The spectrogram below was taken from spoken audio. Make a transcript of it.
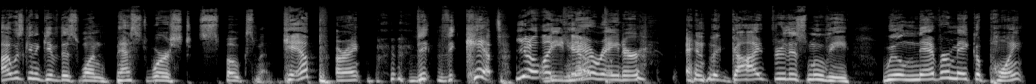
I was going to give this one best worst spokesman. Kip, All right. The, the Kip, you don't like the Kip? narrator and the guide through this movie will never make a point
